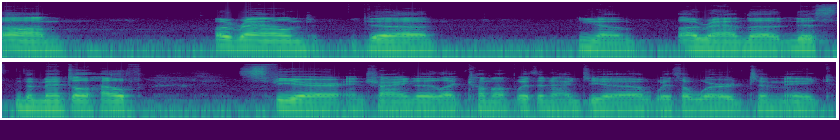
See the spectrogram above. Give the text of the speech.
um, around the, you know, around the this the mental health sphere and trying to like come up with an idea with a word to make.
